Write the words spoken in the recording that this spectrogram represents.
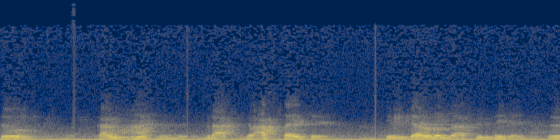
તો. કારણ માણસ ગ્રાસ થાય છે. એ વિચારો તો ગ્રાસ્પિંગ થઈ જાય છે?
